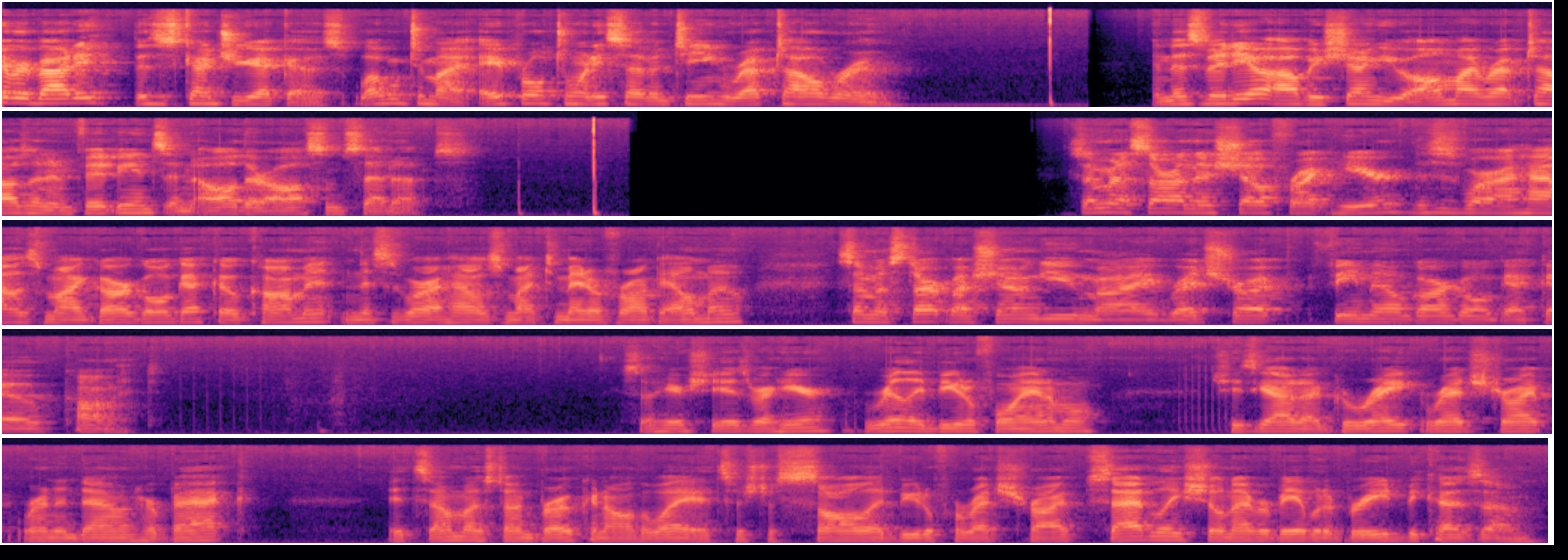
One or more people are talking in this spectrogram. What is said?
everybody, this is Country Geckos. Welcome to my April 2017 reptile room. In this video, I'll be showing you all my reptiles and amphibians and all their awesome setups. So I'm going to start on this shelf right here. This is where I house my gargoyle gecko Comet, and this is where I house my tomato frog Elmo. So I'm going to start by showing you my red stripe female gargoyle gecko Comet. So here she is right here. Really beautiful animal. She's got a great red stripe running down her back. It's almost unbroken all the way. It's just a solid, beautiful red stripe. Sadly, she'll never be able to breed because um,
